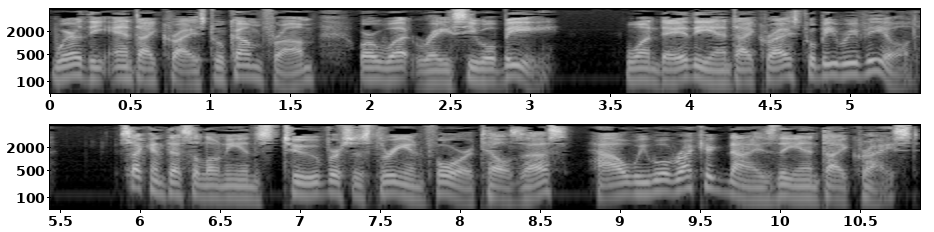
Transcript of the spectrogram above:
where the Antichrist will come from or what race he will be. One day the Antichrist will be revealed. 2 Thessalonians 2 verses 3 and 4 tells us how we will recognize the Antichrist.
